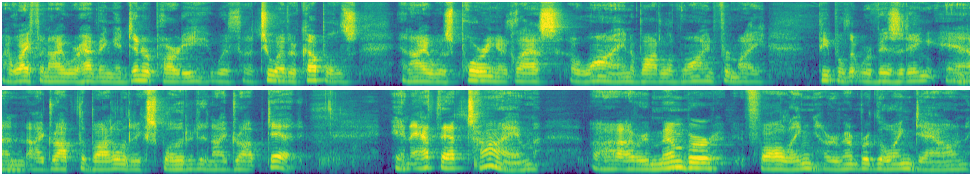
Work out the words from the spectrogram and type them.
my wife and I were having a dinner party with uh, two other couples, and I was pouring a glass of wine, a bottle of wine, for my people that were visiting, and I dropped the bottle, it exploded, and I dropped dead. And at that time, uh, I remember falling, I remember going down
